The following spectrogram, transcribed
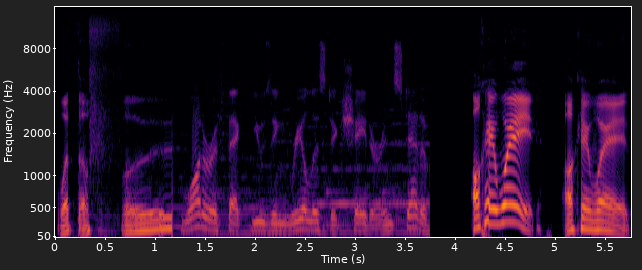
What the fuck? Water effect using realistic shader instead of Okay, wait. Okay, wait.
